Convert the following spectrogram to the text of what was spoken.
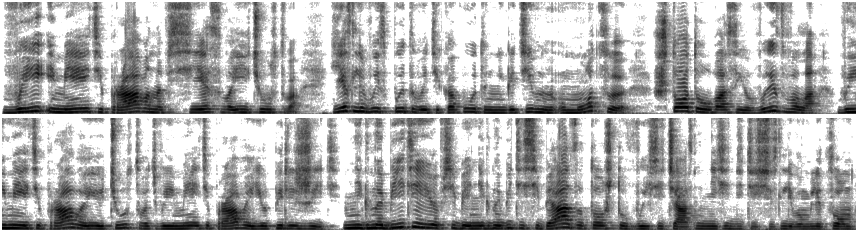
Вы имеете право на все свои чувства. Если вы испытываете какую-то негативную эмоцию, что-то у вас ее вызвало, вы имеете право ее чувствовать, вы имеете право ее пережить. Не гнобите ее в себе, не гнобите себя за то, что вы сейчас не сидите счастливым лицом,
